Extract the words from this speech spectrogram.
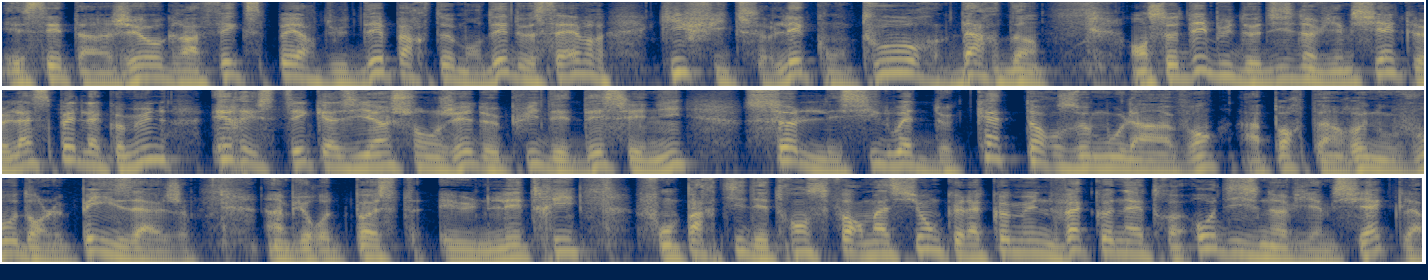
et c'est un géographe expert du département des Deux-Sèvres qui fixe les contours En ce début de 19e siècle, l'aspect de la commune est resté quasi inchangé depuis des décennies. Seules les silhouettes de 14 moulins à vent apportent un renouveau dans le paysage. Un bureau de poste et une laiterie font partie des transformations que la commune va connaître au 19e siècle.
